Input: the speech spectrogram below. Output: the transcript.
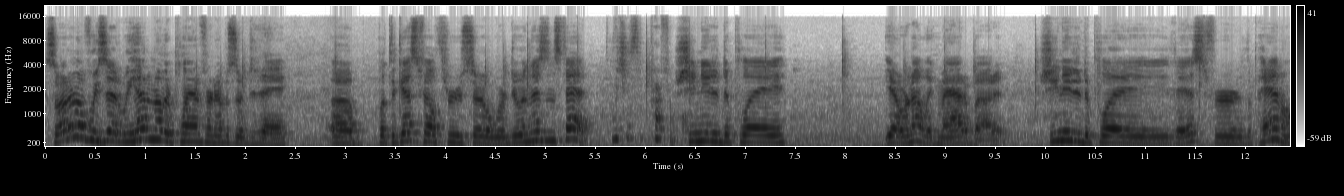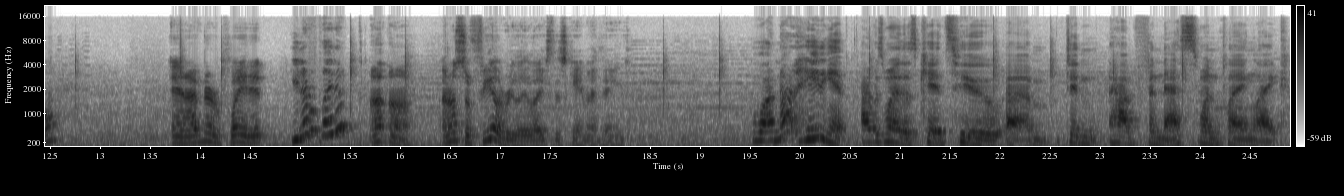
So I don't know if we said we had another plan for an episode today, uh, but the guest fell through, so we're doing this instead. Which is preferable. She needed to play. Yeah, we're not like mad about it. She needed to play this for the panel, and I've never played it. You never played it? Uh uh I know Sophia really likes this game. I think. Well, I'm not hating it. I was one of those kids who um, didn't have finesse when playing like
